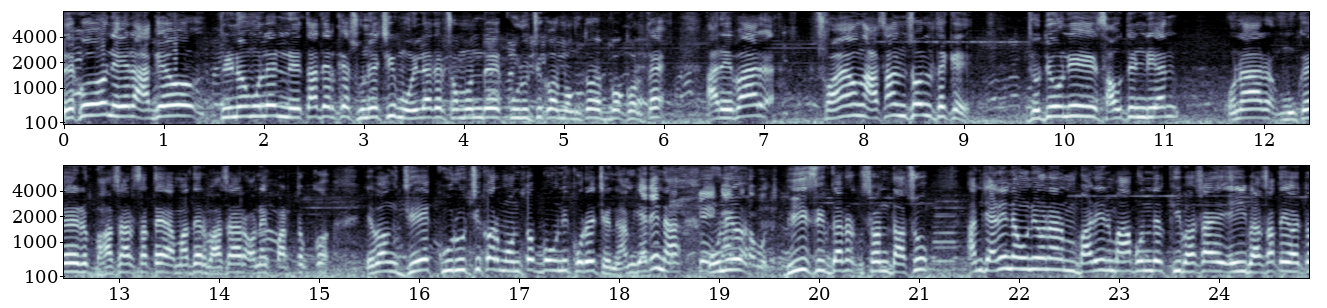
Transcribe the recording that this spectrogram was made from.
দেখুন, এর আগেও তৃণমূলের নেতাদেরকে শুনেছি, মহিলাদের সম্বন্ধে কুরুচিকর মন্তব্য করতে। আর এবার স্বয়ং আসানসোল থেকে যদি উনি সাউথ ইন্ডিয়ান ওনার মুখের ভাষার সাথে আমাদের ভাষার অনেক পার্থক্য এবং যে কুরুচিকর মন্তব্য উনি করেছেন আমি জানি না উনি ভি. শিবদাসন দাসু আমি জানি না উনি ওনার বাড়ির মা বোনদের কী ভাষায় এই ভাষাতেই হয়তো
